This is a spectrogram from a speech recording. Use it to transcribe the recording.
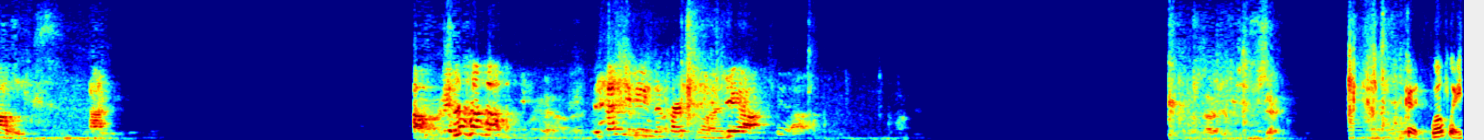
Colleagues. Oh, especially being the first one. Yeah, yeah.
